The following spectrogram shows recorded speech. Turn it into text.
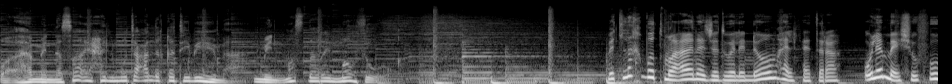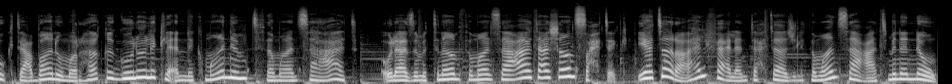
وأهم النصائح المتعلقة بهما من مصدر موثوق. بتلخبط معانا جدول النوم هالفترة. ولما يشوفوك تعبان ومرهق يقولوا لك لأنك ما نمت ثمان ساعات. ولازم تنام ثمان ساعات عشان صحتك. يا ترى هل فعلا تحتاج لثمان ساعات من النوم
